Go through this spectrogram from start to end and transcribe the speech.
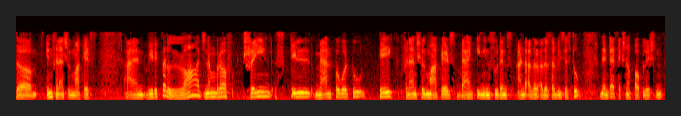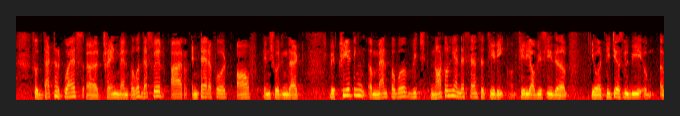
uh, in financial markets and we require a large number of trained, skilled manpower to take financial markets, banking, insurance, and other, other services to the entire section of population. So that requires uh, trained manpower. That's where our entire effort of ensuring that we're creating a manpower which not only understands the theory, theory obviously the your teachers will be uh,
